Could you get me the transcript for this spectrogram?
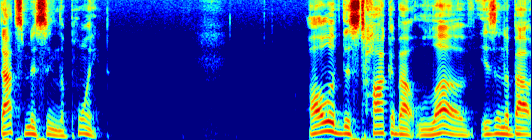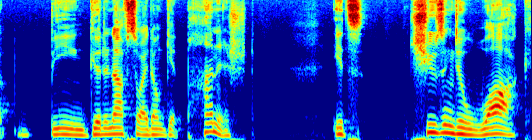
that's missing the point. All of this talk about love isn't about being good enough so I don't get punished. It's choosing to walk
